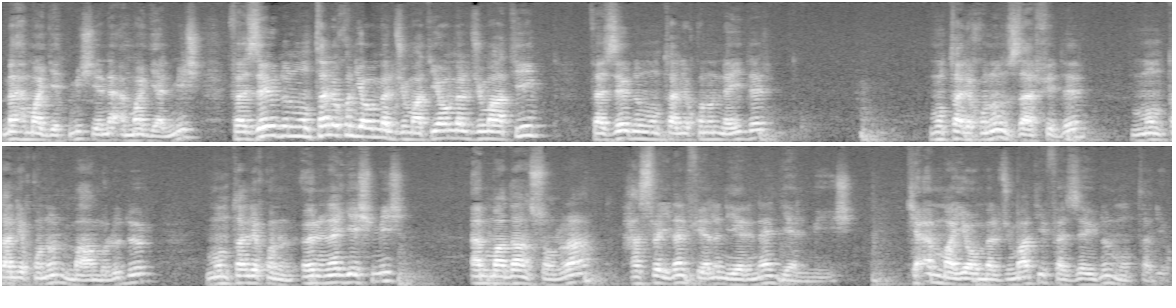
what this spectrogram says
Mehma gitmiş. Yerine emma gelmiş. Fe zeydun muntalikun yevmel cumati. Yevmel cumati fe zeydun muntalikunun neyidir? Muntalikunun zarfidir. Muntalikunun mamuludur. Muntalikunun önüne geçmiş. Emmadan sonra hasbe giden fiilin yerine gelmiş. Ke emma yevmel cumati fe zeydun muntalikun.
